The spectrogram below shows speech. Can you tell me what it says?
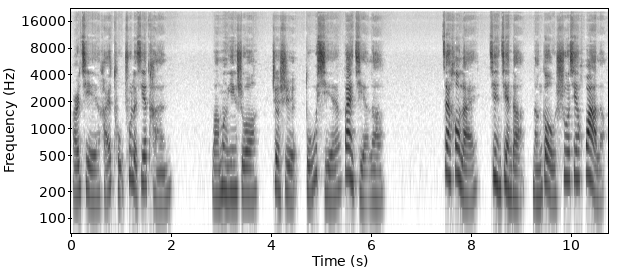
而且还吐出了些痰。王梦英说：“这是毒邪外解了。”再后来，渐渐的能够说些话了，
